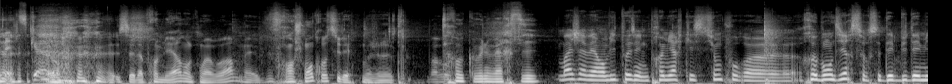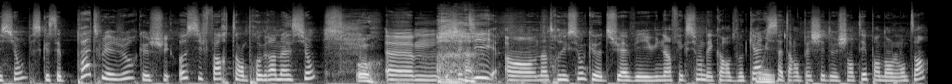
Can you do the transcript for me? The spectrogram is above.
Let's go. c'est la première, donc on va voir. Mais franchement, trop stylé. Moi, je- Bravo. Trop cool, merci. Moi, j'avais envie de poser une première question pour euh, rebondir sur ce début d'émission, parce que c'est pas tous les jours que je suis aussi forte en programmation. Oh. Euh, J'ai dit en introduction que tu avais une infection des cordes vocales, Oui. ça t'a empêché de chanter pendant longtemps.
